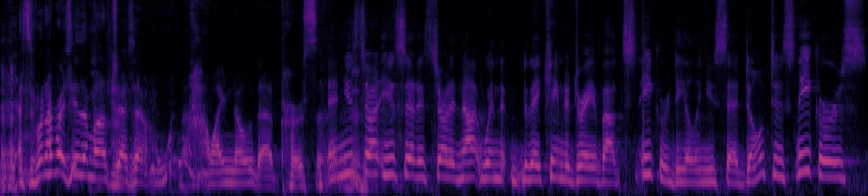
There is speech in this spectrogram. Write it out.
And so whenever I see them on the street, I say, I wonder how I know that person. And you start. You said it started not when they came to Dre about sneaker deal, and you said, "Don't do sneakers."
